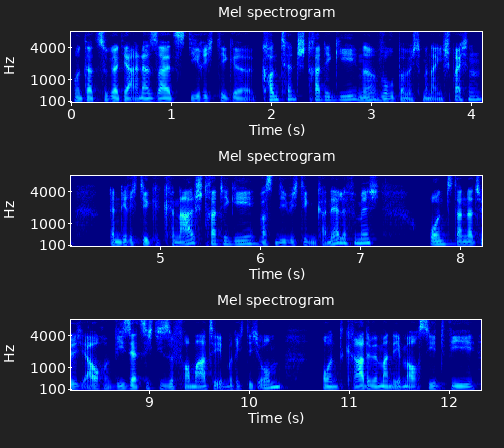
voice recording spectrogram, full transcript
Und dazu gehört ja einerseits die richtige Content-Strategie, ne, worüber möchte man eigentlich sprechen, dann die richtige Kanalstrategie, was sind die wichtigen Kanäle für mich und dann natürlich auch, wie setze ich diese Formate eben richtig um. Und gerade wenn man eben auch sieht, wie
